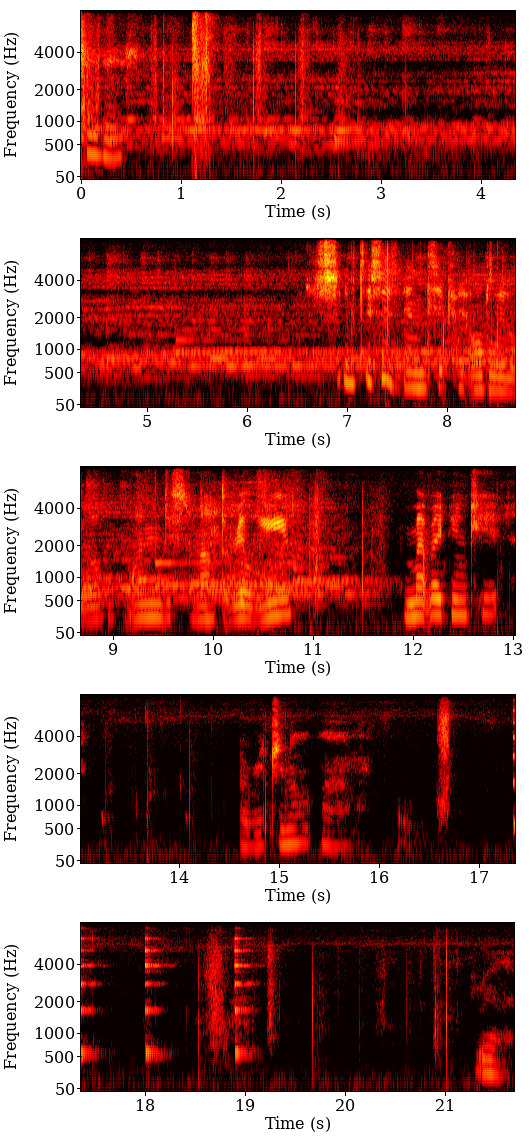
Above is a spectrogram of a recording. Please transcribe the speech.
See, this is and takes me all the way to level one. This is not the real game. Map making kit. Original. Um. Yeah.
